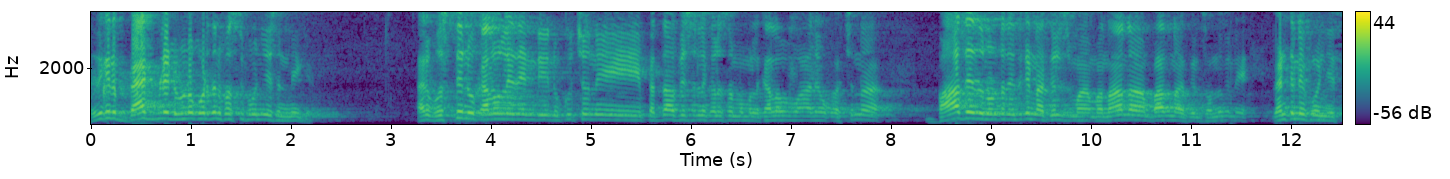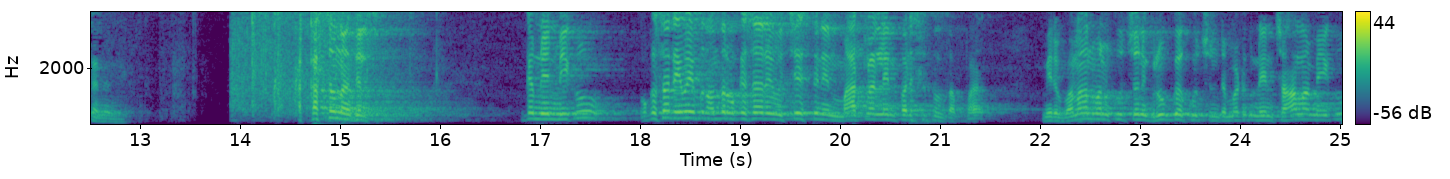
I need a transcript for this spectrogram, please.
ఎందుకంటే బ్యాడ్ బ్లడ్ ఉండకూడదని ఫస్ట్ ఫోన్ చేశాను మీకు. అరే వస్తే నువ్వు కలవలేదండి నువ్వు కూర్చొని పెద్ద ఆఫీసులను కలుస్తాం మమ్మల్ని కలవా అని ఒక చిన్న బాధ ఏదైనా ఉంటుంది ఎందుకంటే నాకు తెలుసు మా మా నాన్న బాధ నాకు తెలుసు అందుకని వెంటనే ఫోన్ చేశానండి ఆ కష్టం నాకు తెలుసు. ఇంకా నేను మీకు ఒకసారి ఏమైపోతుంది అందరూ ఒకసారి వచ్చేస్తే నేను మాట్లాడలేని పరిస్థితులు తప్ప మీరు వన్ ఆన్ వన్ కూర్చొని గ్రూప్గా కూర్చుంటే మటుకు నేను చాలా మీకు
